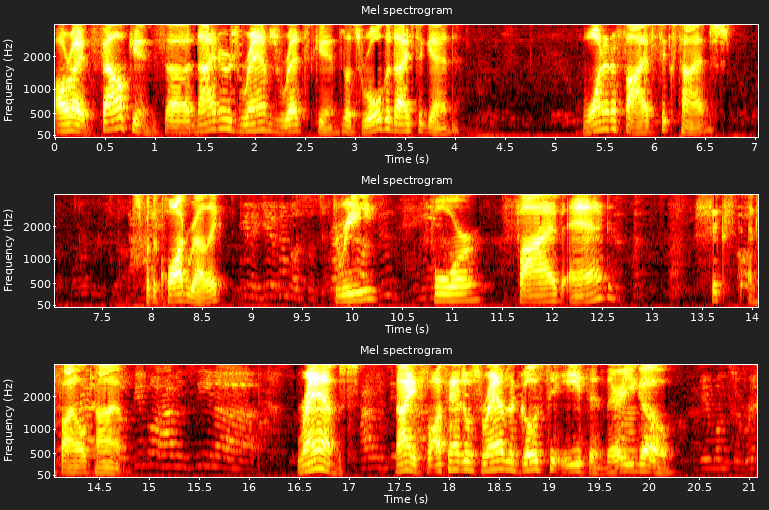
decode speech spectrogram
All right, Falcons, uh, Niners, Rams, Redskins. Let's roll the dice again. One out of five, six times. It's for the quad relic. Three? Four, five, and sixth and final time. you know, People haven't seen uh, Rams. Nice. Los Angeles Rams. It goes to Ethan. There you go. Give one to Rick.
